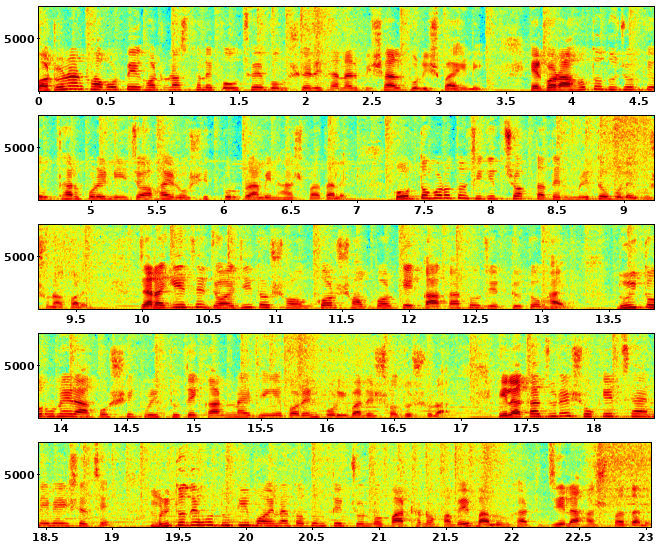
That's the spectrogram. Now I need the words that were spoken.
ঘটনার খবর পেয়ে ঘটনাস্থলে পৌঁছয় বংশিয়ারি থানার বিশাল পুলিশ বাহিনী। এরপর আহত দুজনকে উদ্ধার করে নিয়ে যাওয়া হয় রশিদপুর গ্রামীণ হাসপাতালে। কর্তব্যরত চিকিৎসক তাদের মৃত বলে ঘোষণা করেন। জানা গিয়েছে, জয়জিৎ ও শঙ্কর সম্পর্কে কাকাতো জেঠতুতো ভাই। দুই তরুণের আকস্মিক মৃত্যুতে কান্নায় ভেঙে পড়েন পরিবারের সদস্যরা। এলাকা জুড়ে শোকের ছায়া নেমে এসেছে। মৃতদেহ দুটি ময়নাতদন্তের জন্য পাঠানো হবে বালুরঘাট জেলা হাসপাতালে।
